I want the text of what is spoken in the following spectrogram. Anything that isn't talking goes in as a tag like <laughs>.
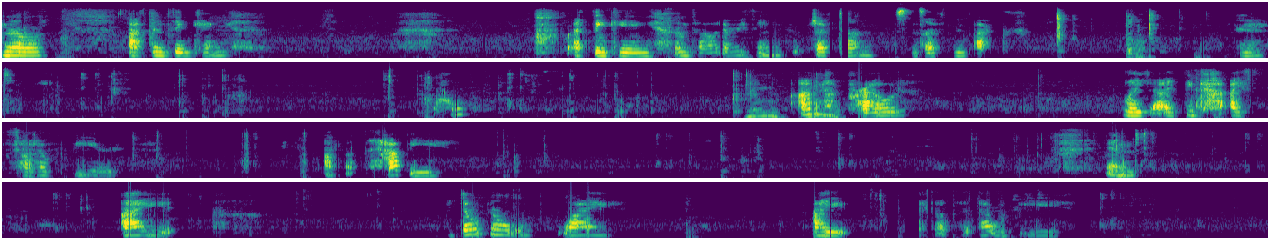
No, I've been thinking. I'm thinking about everything that I've done since I've been back. And I'm not proud. Like I think I thought I would be here. I'm not happy. And I I don't know why I I thought that that would be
